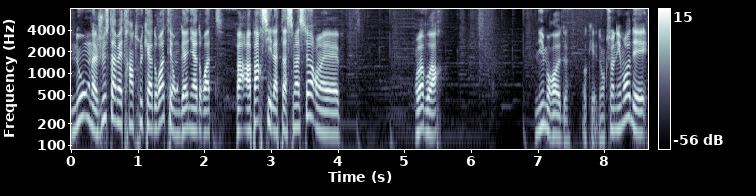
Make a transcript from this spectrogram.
nous, on a juste à mettre un truc à droite et on gagne à droite. Enfin, à part s'il a Taskmaster, mais on va voir. Nimrod. Ok, donc son Nimrod est...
